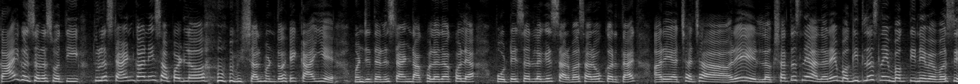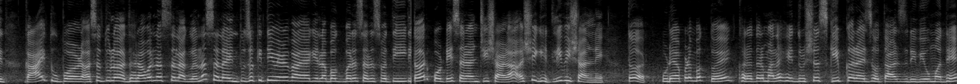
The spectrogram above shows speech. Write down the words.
काय ग सरस्वती? तुला स्टँड का नाही सापडलं? विशाल म्हणतो हे काय आहे म्हणजे त्याने स्टँड दाखवल्या दाखवल्या पोटे सर लगेच सारवासारव करतात अरे अच्छा अच्छा. अरे लक्षातच नाही आलं रे. बघितलंच नाही बघ तिने व्यवस्थित. काय तू पण? असं तुला धरावं नसतं लागलं ना सलाईन? तुझं किती वेळ वाया गेला बघ बरं सरस्वती. तर पोटे सरांची शाळा अशी घेतली विशालने. तर पुढे आपण बघतोय खरं तर मला हे दृश्य स्किप करायचं होतं आज रिव्ह्यूमध्ये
